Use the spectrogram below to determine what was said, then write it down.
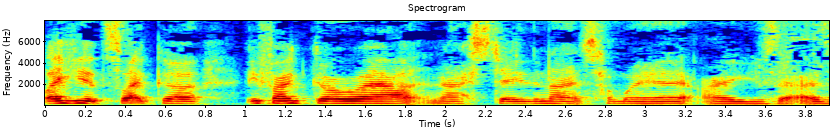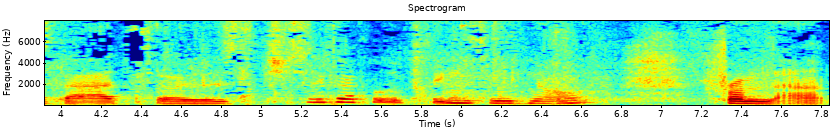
like it's like a if I go out and I stay the night somewhere, I use it as that. So there's just a couple of things in here from that,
